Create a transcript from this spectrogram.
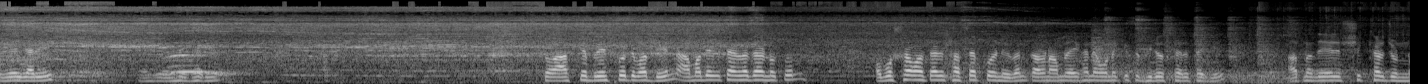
এই যে গাড়ি। এই যে গাড়ি। তো আজকে বৃহস্পতিবার দিন। আমাদের চ্যানেলে যারা নতুন অবশ্যই আমার চ্যানেল সাবস্ক্রাইব করে নেবেন কারণ আমরা এখানে অনেক কিছু ভিডিও ছেড়ে থাকি। আপনাদের শিক্ষার জন্য।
